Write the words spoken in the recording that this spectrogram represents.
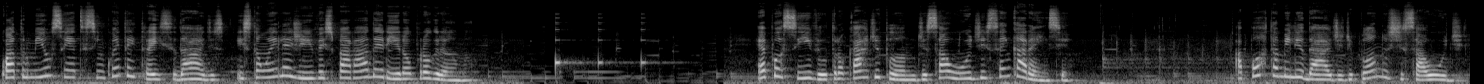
4.153 cidades estão elegíveis para aderir ao programa. É possível trocar de plano de saúde sem carência. A portabilidade de planos de saúde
